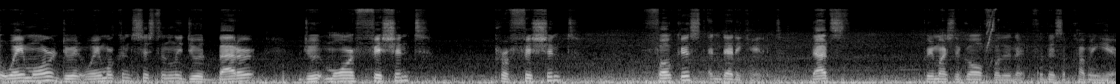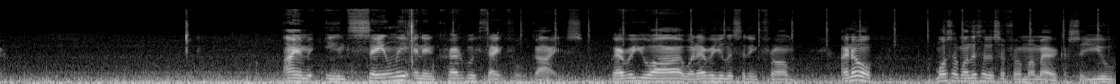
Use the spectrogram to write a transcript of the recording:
it way more. Do it way more consistently. Do it better. Do it more efficient, proficient focused and dedicated. That's pretty much the goal for the for this upcoming year. I am insanely and incredibly thankful, guys. Whoever you are, whatever you're listening from, I know most of my listeners are from America, so you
